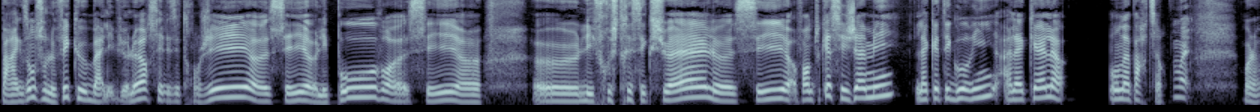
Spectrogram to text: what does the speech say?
par exemple, sur le fait que bah, les violeurs, c'est les étrangers, c'est les pauvres, c'est les frustrés sexuels, c'est... Enfin, en tout cas, c'est jamais la catégorie à laquelle on appartient. Voilà.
